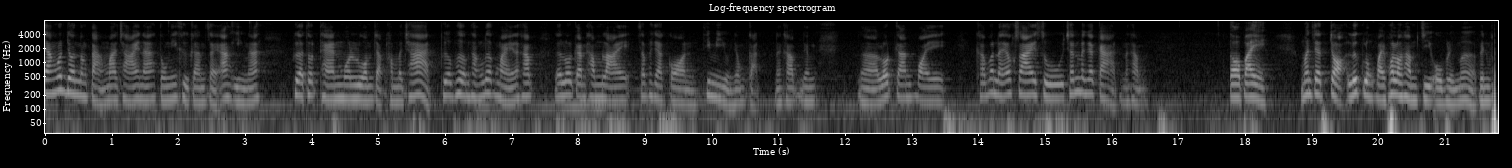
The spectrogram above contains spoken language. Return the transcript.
ยางรถยนต์ต่างๆ มาใช้นะ ตรงนี้คือการใส่อ้างอิงนะ เพื่อทดแทนมวลรวมจากธรรมชาติ เพื่อเพิ่มทางเลือกใหม่นะครับ และลดการทำลายทรัพยากรที่มีอยู่จำกัดนะครับ ยังอ่าลดการปล่อยคาร์บอนไดออกไซด์สู่ชั้นบรรยากาศนะครับ ต่อไปมันจะเจาะลึกลงไปเพราะเราทำ geo polymer เป็นวั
